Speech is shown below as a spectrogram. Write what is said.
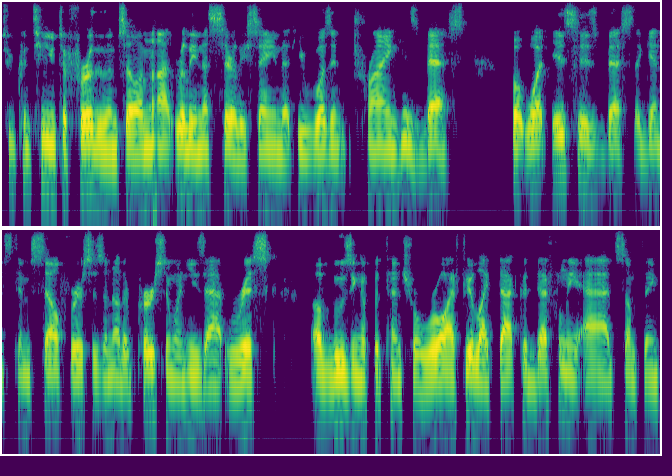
to continue to further themselves. I'm not really necessarily saying that he wasn't trying his best, but what is his best against himself versus another person when he's at risk of losing a potential role? I feel like that could definitely add something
